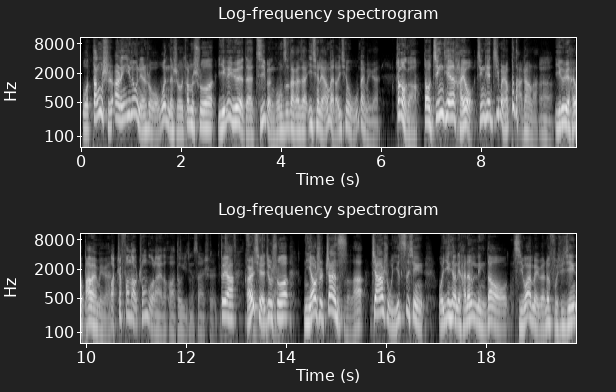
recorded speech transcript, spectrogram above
我当时二零一六年的时候，我问的时候，他们说一个月的基本工资大概在一千两百到一千五百美元，这么高。到今天还有，今天基本上不打仗了，嗯，一个月还有八百美元。哇，这放到中国来的话，都已经算是对啊。而且就是说，你要是战死了，家属一次性，我印象里还能领到几万美元的抚恤金。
